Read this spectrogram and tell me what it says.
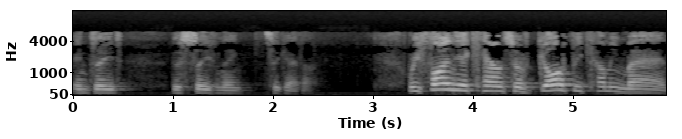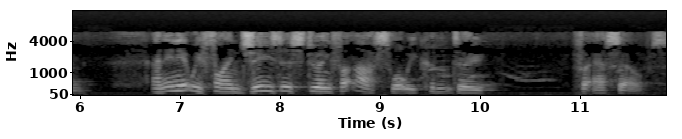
indeed this evening together. We find the account of God becoming man, and in it we find Jesus doing for us what we couldn't do for ourselves.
